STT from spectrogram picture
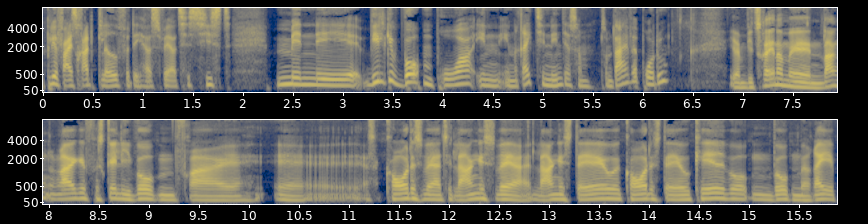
og bliver faktisk ret glad for det her svær til sidst. Men øh, hvilke våben bruger en, en rigtig ninja som, som dig? Hvad bruger du? Jamen, vi træner med en lang række forskellige våben, fra øh, øh, altså korte svær til lange svær, lange stave, korte stave, kædevåben, våben med ræb,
